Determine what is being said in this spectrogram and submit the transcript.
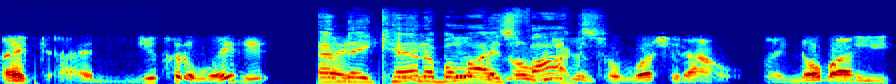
Like, I, you could have waited. And Like, they there- there was cannibalized no Fox. reason to rush it out. Like nobody,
